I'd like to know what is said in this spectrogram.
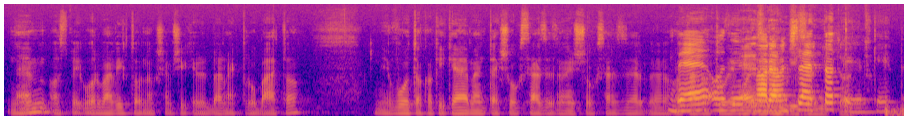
Nem, azt még Orbán Viktornak sem sikerült, bár megpróbálta. Voltak, akik elmentek sok százezer és sok százezer De azért narancs lett a térkép.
